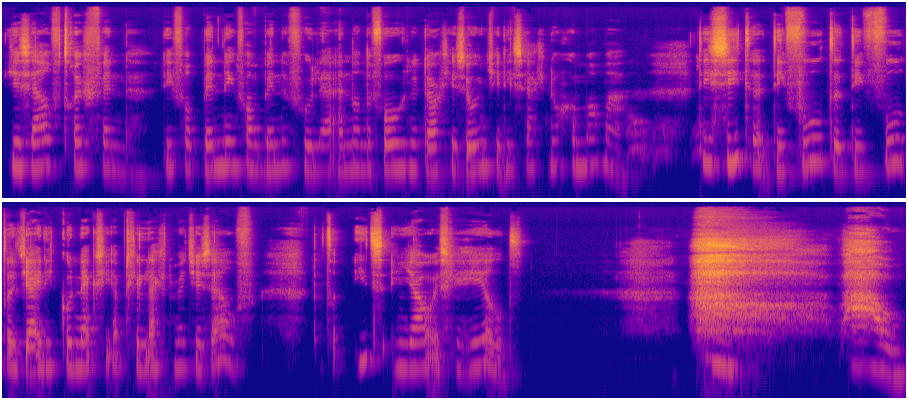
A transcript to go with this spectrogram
Jezelf terugvinden, die verbinding van binnen voelen. En dan de volgende dag je zoontje die zegt nog een mama. Die ziet het, die voelt het, die voelt dat jij die connectie hebt gelegd met jezelf. Dat er iets in jou is geheeld. Wauw.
